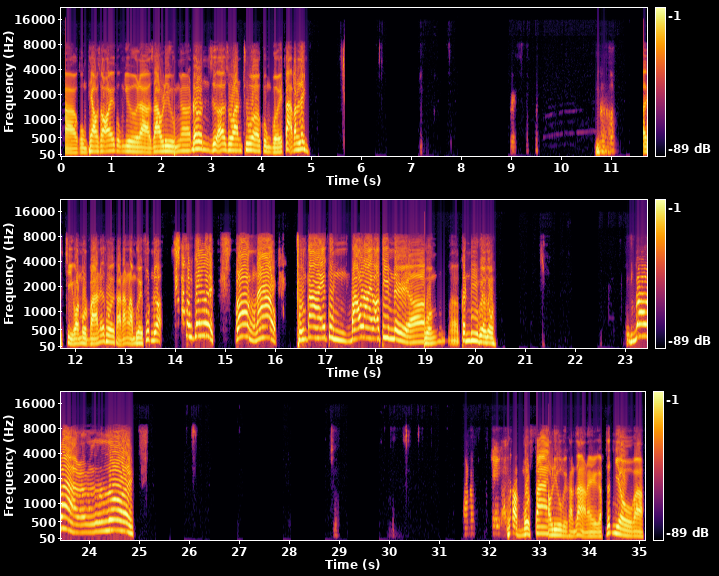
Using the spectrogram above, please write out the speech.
À, cùng theo dõi cũng như là giao lưu đơn giữa Joan Chua cùng với Tạ Văn Linh. Ờ, chỉ còn một ván nữa thôi, khả năng là 10 phút nữa. Ô! Vâng, nào, chúng ta hãy cùng bão like, bão tim để, uh, uống, uh, cân bi vừa rồi. Vâng ạ, rồi. Vâng, một pha giao lưu với khán giả này gặp rất nhiều và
